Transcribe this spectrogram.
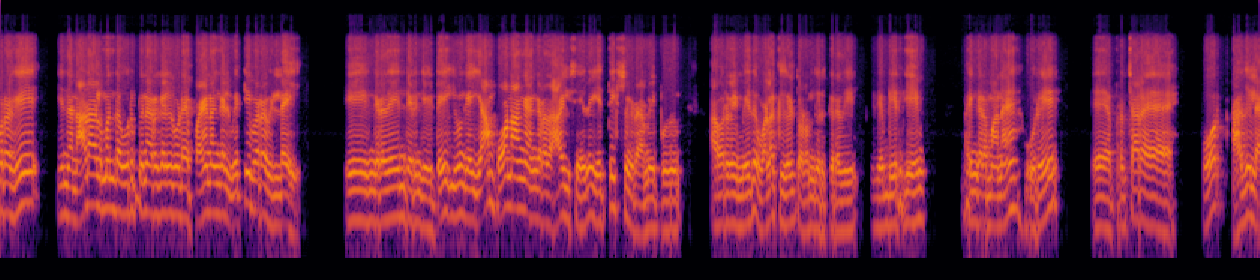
பிறகு இந்த நாடாளுமன்ற உறுப்பினர்களுடைய பயணங்கள் வெற்றி பெறவில்லை ங்கிறதையும் தெரிஞ்சுக்கிட்டு இவங்க ஏன் போனாங்கங்கிறத ஆய்வு செய்த எத்திக்ஸுங்கிற அமைப்பு அவர்கள் மீது வழக்குகள் தொடர்ந்து இருக்கிறது இது எப்படி இருக்கு? பயங்கரமான ஒரு பிரச்சார போர். அதில்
